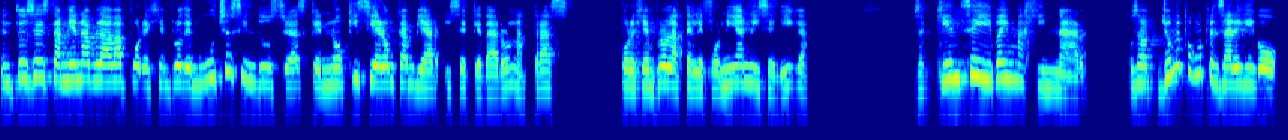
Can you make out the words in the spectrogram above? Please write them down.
Entonces también hablaba, por ejemplo, de muchas industrias que no quisieron cambiar y se quedaron atrás. Por ejemplo, la telefonía ni se diga. O sea, ¿quién se iba a imaginar? O sea, yo me pongo a pensar y digo,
